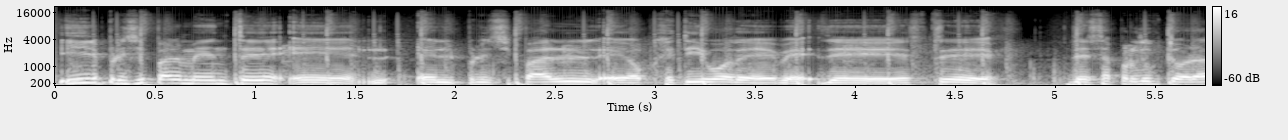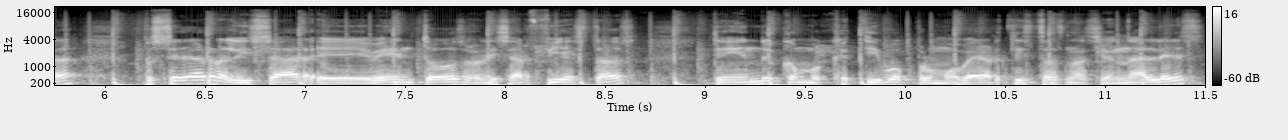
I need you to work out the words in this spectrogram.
Y principalmente eh, el principal objetivo de, de, este, de esta productora pues era realizar eventos, realizar fiestas, teniendo como objetivo promover artistas nacionales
